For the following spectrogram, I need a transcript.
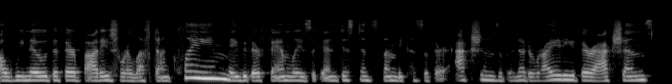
uh, we know that their bodies were left unclaimed. Maybe their families, again, distanced them because of their actions, of the notoriety of their actions.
